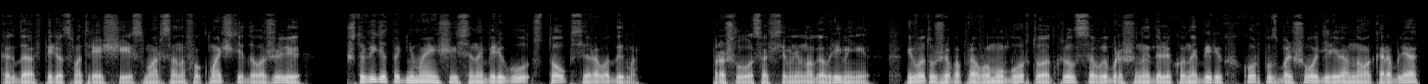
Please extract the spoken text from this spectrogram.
когда вперед смотрящие с Марса на фок-мачте доложили, что видят поднимающийся на берегу столб серого дыма. Прошло совсем немного времени, и вот уже по правому борту открылся выброшенный далеко на берег корпус большого деревянного корабля,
